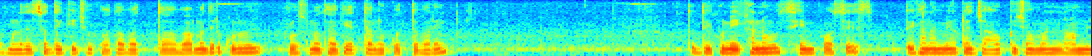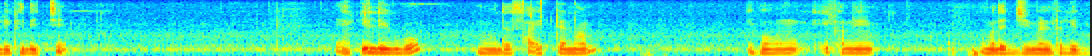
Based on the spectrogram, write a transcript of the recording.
আপনাদের সাথে কিছু কথাবার্তা বা আমাদের কোনো প্রশ্ন থাকে তাহলে করতে পারেন। তো দেখুন, এখানেও সেম প্রসেস তো এখানে আমি একটা যা কিছু আমার নাম লিখে দিচ্ছি। একই লিখব, আমাদের সাইটটার নাম এবং এখানে আমাদের জিমেলটা লিখব।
